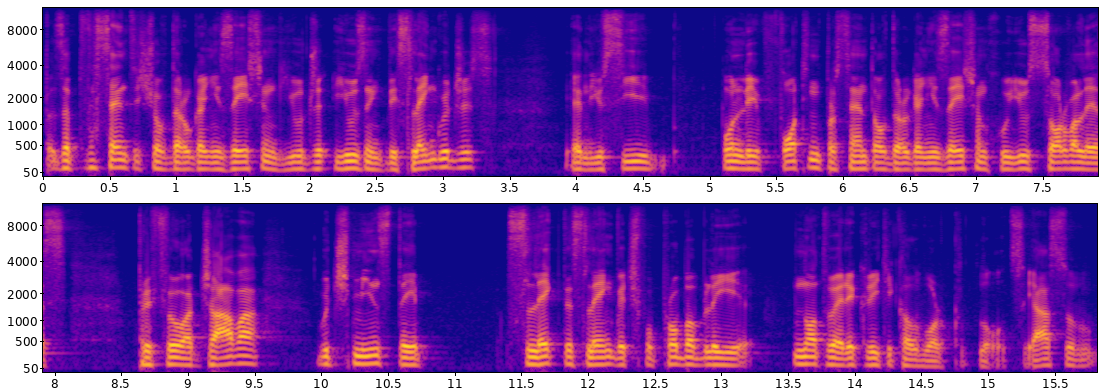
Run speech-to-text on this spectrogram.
the percentage of the organization using these languages. And you see only 14% of the organization who use serverless prefer Java, which means they select this language for probably not very critical workloads. Yeah, so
